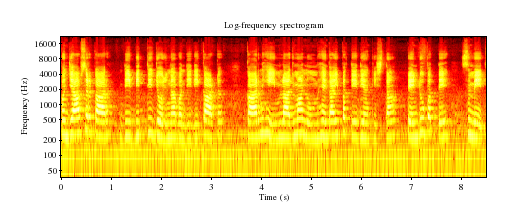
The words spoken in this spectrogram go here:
ਪੰਜਾਬ ਸਰਕਾਰ ਦੀ ਵਿੱਤੀ ਯੋਜਨਾਬੰਦੀ ਦੀ ਘਾਟ ਕਾਰਨ ਹੀ ਮੁਲਾਜ਼ਮਾਂ ਨੂੰ ਮਹਿੰਗਾਈ ਭੱਤੇ ਦੀਆਂ ਕਿਸ਼ਤਾਂ, ਪੇਂਡੂ ਭੱਤੇ ਸਮੇਤ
